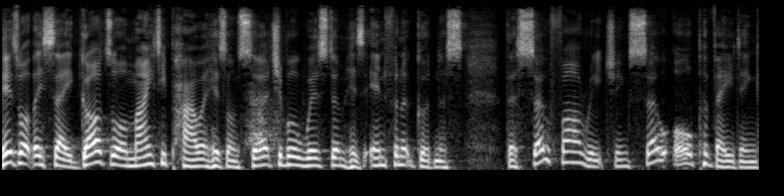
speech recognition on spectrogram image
Here's what they say God's almighty power, his unsearchable wisdom, his infinite goodness, they're so far reaching, so all pervading,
